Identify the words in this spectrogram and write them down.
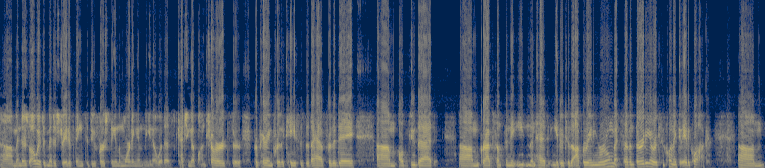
Um, and there's always administrative things to do first thing in the morning, and you know whether that's catching up on charts or preparing for the cases that I have for the day. Um, I'll do that um, grab something to eat, and then head either to the operating room at 7:30 or to clinic at 8 o'clock. Um,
